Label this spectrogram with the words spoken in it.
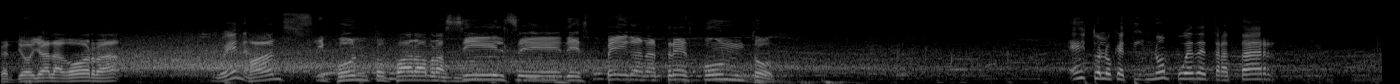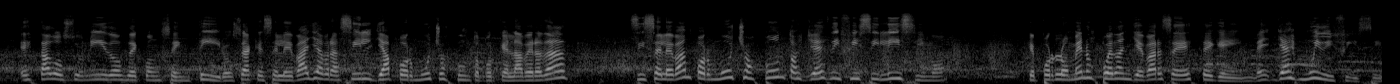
Perdió ya la gorra Buena. Hans y punto para Brasil. Se despegan a tres puntos. Esto es lo que no puede tratar Estados Unidos de consentir. O sea, que se le vaya a Brasil ya por muchos puntos. Porque la verdad, si se le van por muchos puntos, ya es dificilísimo que por lo menos puedan llevarse este game. Ya es muy difícil.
